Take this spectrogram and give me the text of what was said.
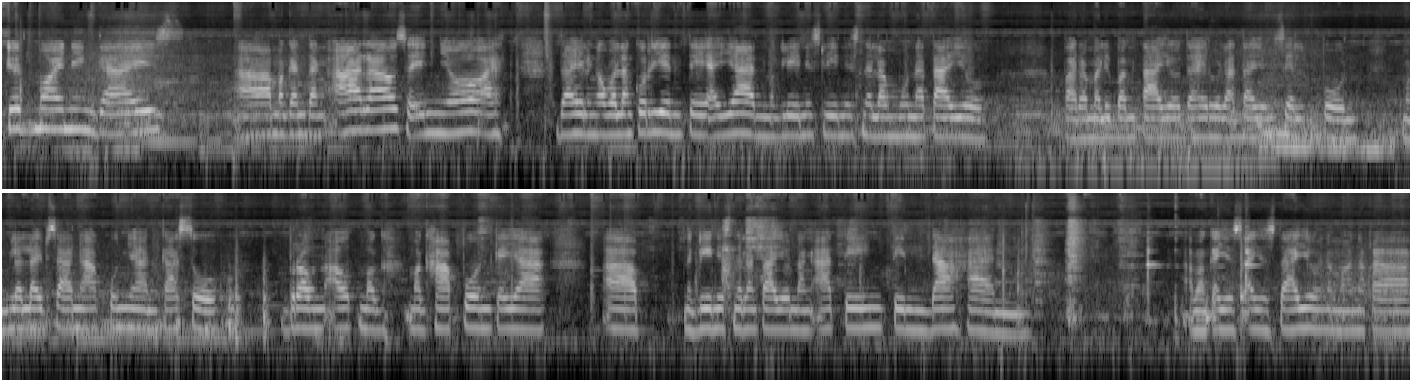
Good morning guys. Ah, magandang araw sa inyo at dahil nga walang kuryente, ayan, maglinis-linis na lang muna tayo para malibang tayo dahil wala tayong cellphone. Magla-live sana ako niyan kaso brown out mag maghapon kaya ah, naglinis na lang tayo ng ating tindahan. Ah, Magayos-ayos tayo ng mga naka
